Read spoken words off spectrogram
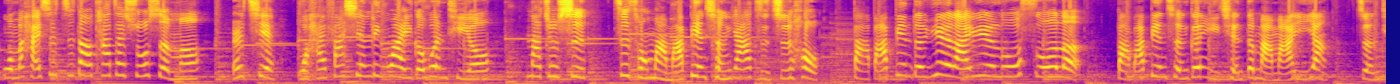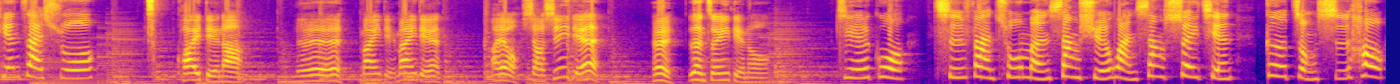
我们还是知道他在说什么。而且我还发现另外一个问题哦，那就是自从妈妈变成鸭子之后，爸爸变得越来越啰嗦了。爸爸变成跟以前的妈妈一样，整天在说：“快一点啊！哎哎，慢一点，慢一点。”哎呦，小心一点！哎，认真一点哦。结果吃饭、出门、上学、晚上睡前，各种时候，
